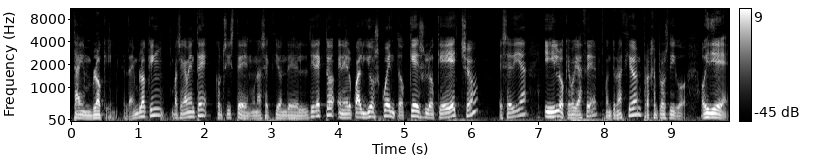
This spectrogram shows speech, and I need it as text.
time blocking. El time blocking básicamente consiste en una sección del directo en el cual yo os cuento qué es lo que he hecho ese día y lo que voy a hacer a continuación. Por ejemplo, os digo, hoy diré,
